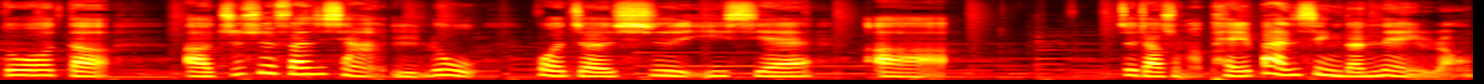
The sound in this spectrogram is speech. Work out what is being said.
多的呃知识分享语录。或者是一些呃，这叫什么陪伴性的内容？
